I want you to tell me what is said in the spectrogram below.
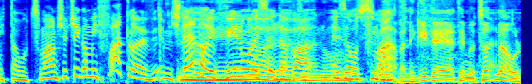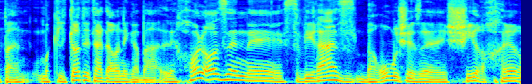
את העוצמה, אני חושבת שגם יפעת לא הבינה, שתיהן לא, לא הבינו לא- איזה לא דבר, הבנו. איזה מה, עוצמה. מה, אבל נגיד אה, אתם יוצאות מהאולפן, מקליטות את עד העונג הבא, לכל אוזן אה, סבירה, אז ברור שזה שיר אחר,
